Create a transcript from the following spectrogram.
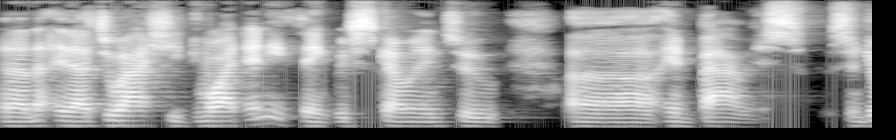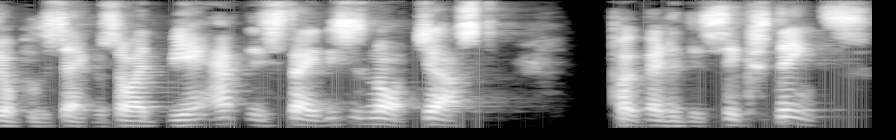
And you know, to actually write anything which is going to uh, embarrass St. John Paul II. So I'd be happy to say this is not just Pope Benedict XVI's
